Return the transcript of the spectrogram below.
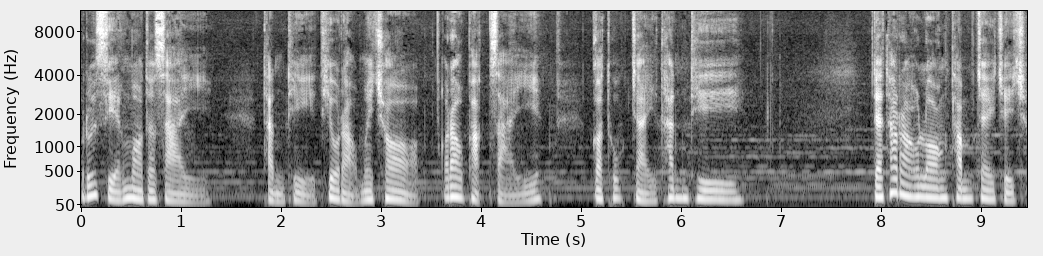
หรือเสียงมอเตอร์ไซค์ทันทีที่เราไม่ชอบ เราผลักไสก็ทุกข์ใจทันที แต่ถ้าเราลองทำใจเฉ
